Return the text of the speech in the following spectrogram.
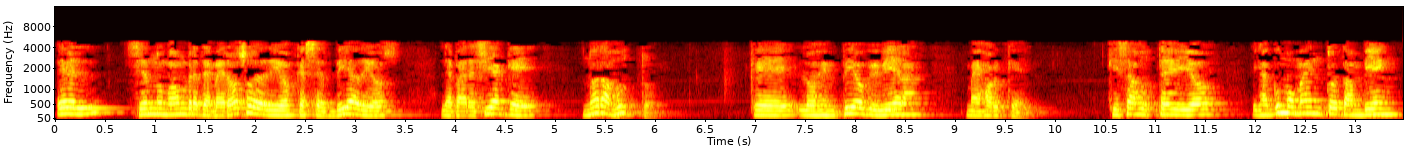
él, siendo un hombre temeroso de Dios, que servía a Dios, le parecía que no era justo que los impíos vivieran mejor que él. Quizás usted y yo en algún momento también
